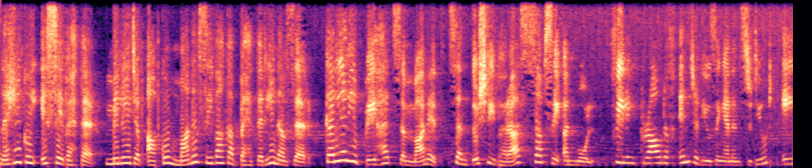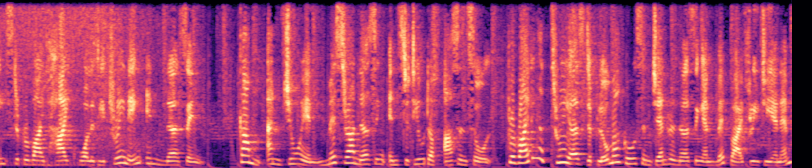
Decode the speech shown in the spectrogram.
नहीं कोई इससे बेहतर मिले जब आपको मानव सेवा का बेहतरीन अवसर करियर ये बेहद सम्मानित संतुष्टि भरा सबसे अनमोल Feeling proud of introducing an institute aims to provide high quality training in nursing. Come and join Misra Nursing Institute of Asansol, providing a three years diploma course in general nursing and midwifery GNM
